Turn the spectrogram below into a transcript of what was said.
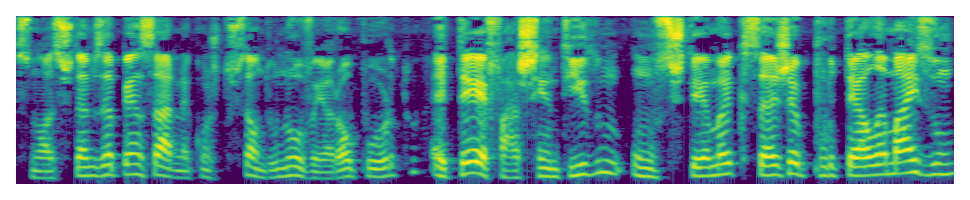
Se nós estamos a pensar na construção de um novo aeroporto, até faz sentido um sistema que seja Portela mais um,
